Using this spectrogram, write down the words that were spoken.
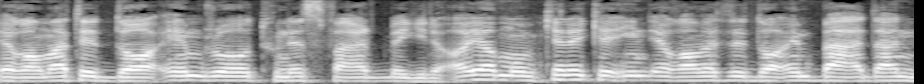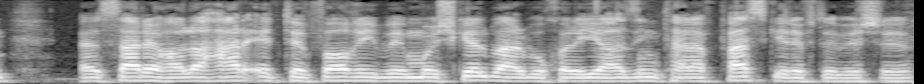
اقامت دائم رو تونست فرد بگیره. آیا ممکنه که این اقامت دائم بعدا سر حالا هر اتفاقی به مشکل بر بخوره یا از این طرف پس گرفته بشه.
